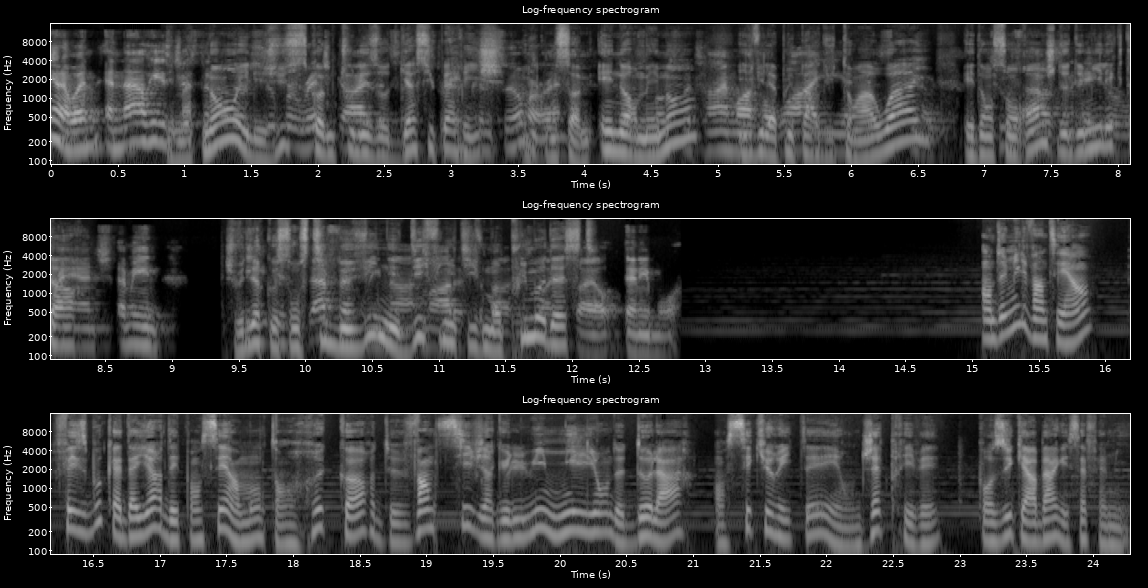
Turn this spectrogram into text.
Et maintenant, il est juste comme tous les autres gars super riches. Il consomme énormément, il vit la plupart du temps à Hawaï et dans son ranch de 2000 hectares. Je veux dire que son style de vie n'est définitivement plus modeste. En 2021, Facebook a d'ailleurs dépensé un montant record de 26,8 millions de dollars en sécurité et en jet privé pour Zuckerberg et sa famille.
